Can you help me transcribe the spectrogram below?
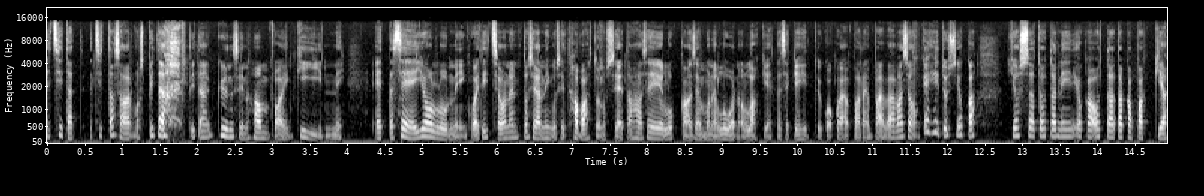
et sitä, että sit tasa-arvosta pitää, pitää kynsin hampain kiinni. Että se ei ollut, niin kuin, että itse olen tosiaan niin kuin sit havahtunut siihen, että aha, se ei ollutkaan semmoinen luonnonlaki, että se kehittyy koko ajan parempaan vaan se on kehitys, joka, jossa, tota, niin, joka ottaa takapakkia,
